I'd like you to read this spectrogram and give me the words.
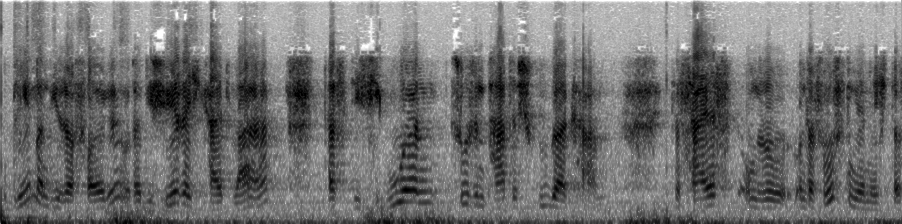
Problem an dieser Folge oder die Schwierigkeit war, dass die Figuren zu sympathisch rüberkamen. Das heißt, umso, und das wussten wir nicht, dass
